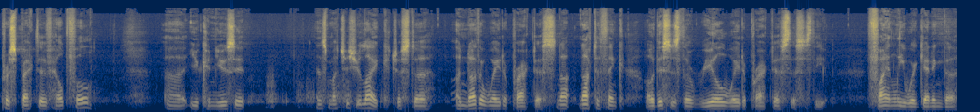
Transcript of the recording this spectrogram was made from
perspective helpful, uh, you can use it as much as you like. Just uh, another way to practice, not not to think, oh, this is the real way to practice. This is the finally we're getting the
